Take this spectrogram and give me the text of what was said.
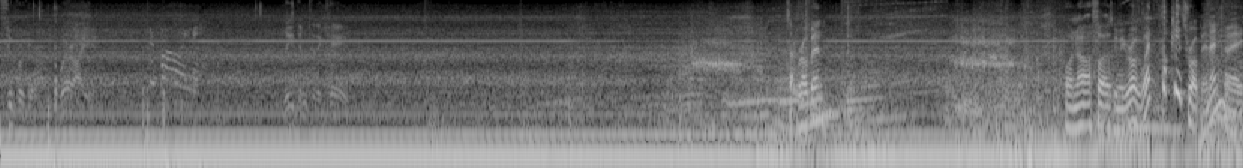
Supergirl, where are you? They're following me. Lead them to the cave. Is that Robin? Oh no, I thought it was gonna be Robin. Where the is Robin anyway?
